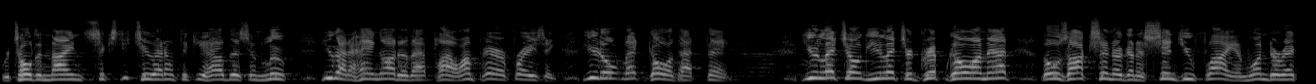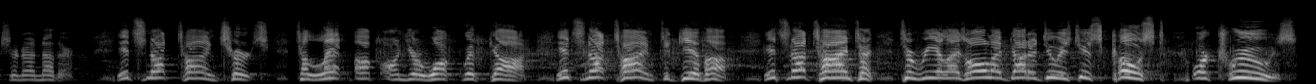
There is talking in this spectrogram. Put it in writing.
We're told in 962, I don't think you have this in Luke, you got to hang on to that plow. I'm paraphrasing. You don't let go of that thing. You let your, you let your grip go on that, those oxen are going to send you flying one direction or another. It's not time, church, to let up on your walk with God. It's not time to give up. It's not time to, to realize all I've got to do is just coast or cruise.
